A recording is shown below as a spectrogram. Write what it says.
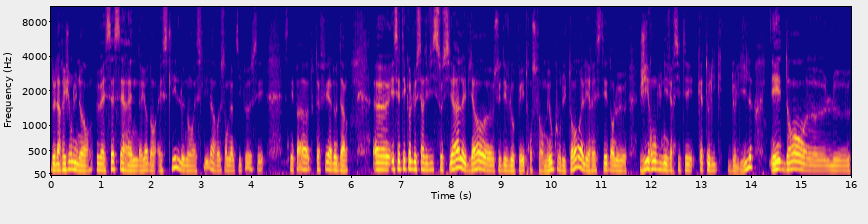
de la région du Nord, ESSRN. D'ailleurs, dans Est-Lille, le nom Est-Lille hein, ressemble un petit peu, c'est, ce n'est pas tout à fait anodin. Euh, et cette école de service social, eh bien, euh, s'est développée, transformée au cours du temps. Elle est restée dans le giron de l'Université catholique de Lille et dans euh, le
